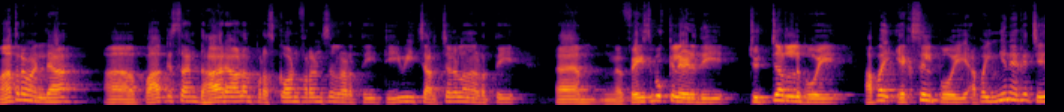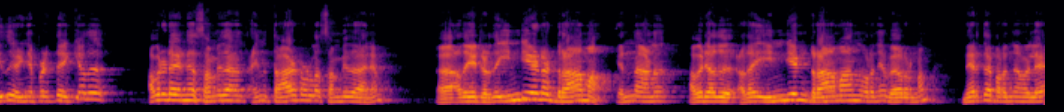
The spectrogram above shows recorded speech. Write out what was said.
മാത്രമല്ല പാകിസ്ഥാൻ ധാരാളം പ്രസ് കോൺഫറൻസ് നടത്തി ടി വി ചർച്ചകൾ നടത്തി ഫേസ്ബുക്കിൽ എഴുതി ട്വിറ്ററിൽ പോയി അപ്പോൾ എക്സിൽ പോയി അപ്പോൾ ഇങ്ങനെയൊക്കെ ചെയ്തു കഴിഞ്ഞപ്പോഴത്തേക്ക് അത് അവരുടെ തന്നെ സംവിധാനം അതിന് താഴെയുള്ള സംവിധാനം അത് ഏറ്റെടുത്ത് ഇന്ത്യയുടെ ഡ്രാമ എന്നാണ് അവരത് അതായത് ഇന്ത്യൻ ഡ്രാമ എന്ന് പറഞ്ഞ വേറൊരെണ്ണം നേരത്തെ പറഞ്ഞ പോലെ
